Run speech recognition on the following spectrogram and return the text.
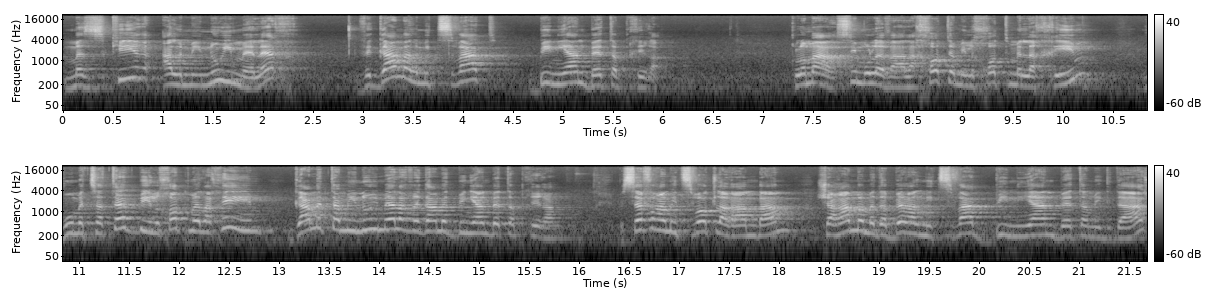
מזכיר על מינוי מלך וגם על מצוות בניין בית הבחירה. כלומר, שימו לב, ההלכות הן הלכות מלכים והוא מצטט בהלכות מלכים גם את המינוי מלך וגם את בניין בית הבחירה. בספר המצוות לרמב"ם, שהרמב"ם מדבר על מצוות בניין בית המקדש,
